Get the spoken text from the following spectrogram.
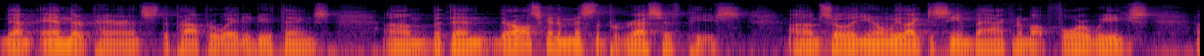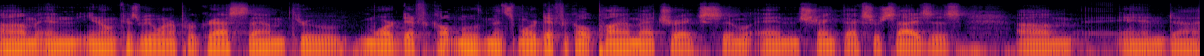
them and their parents the proper way to do things. Um, but then they're also going to miss the progressive piece Um, so you know, we like to see them back in about four weeks. Um, and you know because we want to progress them through more difficult movements, more difficult plyometrics, and strength exercises, um, and uh,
